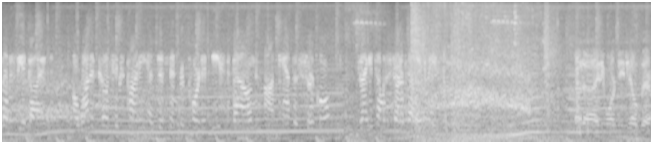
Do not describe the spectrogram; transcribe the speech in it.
members be advised. A wanted code 6 party has just been reported eastbound on Campus Circle. Can I get someone to start up that way, please? But, uh, any more details there?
